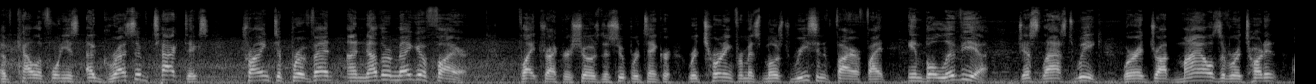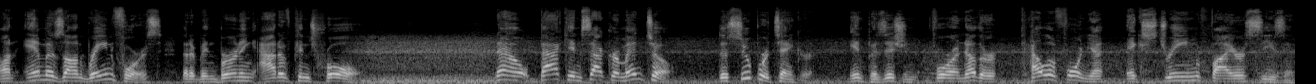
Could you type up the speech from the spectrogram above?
of California's aggressive tactics trying to prevent another mega fire. Flight tracker shows the supertanker returning from its most recent firefight in Bolivia just last week, where it dropped miles of retardant on Amazon rainforests that have been burning out of control. Now, back in Sacramento, the super tanker in position for another California extreme fire season.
